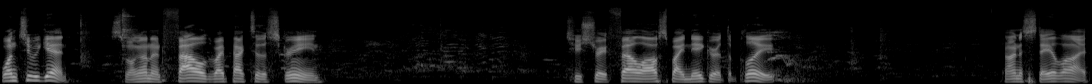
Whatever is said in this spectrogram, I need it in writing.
One, two again. Swung on and fouled right back to the screen. Two straight foul offs by Nager at the plate. Trying to stay alive.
